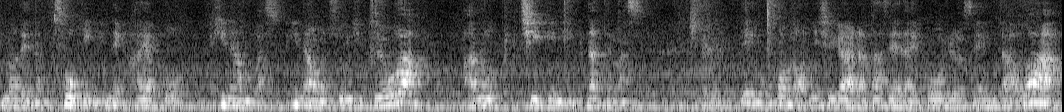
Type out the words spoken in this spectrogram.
のでなんか早期にね早く避難が避難をする必要がある地域になってます。でここの西河原多世代交流センターは、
